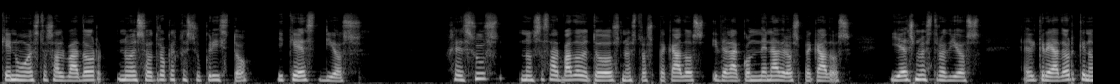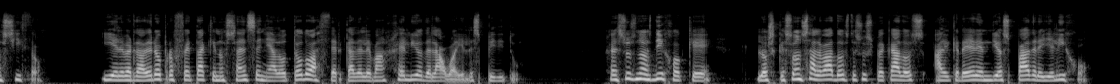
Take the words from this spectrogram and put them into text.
que nuestro Salvador no es otro que Jesucristo y que es Dios. Jesús nos ha salvado de todos nuestros pecados y de la condena de los pecados, y es nuestro Dios, el Creador que nos hizo, y el verdadero profeta que nos ha enseñado todo acerca del Evangelio del agua y el Espíritu. Jesús nos dijo que los que son salvados de sus pecados al creer en Dios Padre y el Hijo,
